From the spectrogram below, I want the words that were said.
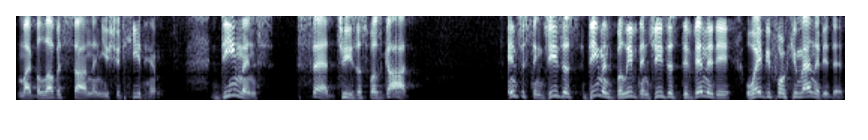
my beloved Son, and you should heed him. Demons said Jesus was God. Interesting, Jesus, demons believed in Jesus' divinity way before humanity did.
